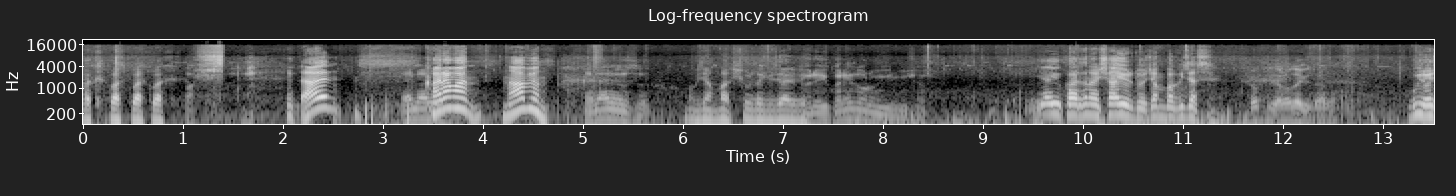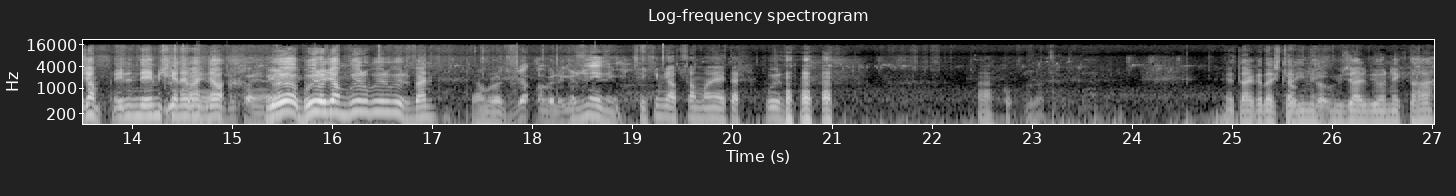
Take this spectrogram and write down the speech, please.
bak bak bak bak. Bak. Lan Helal Karaman ne yapıyorsun? Helal olsun. Hocam bak şurada güzel bir. Böyle yukarıya doğru mu yürümüş o? Ya yukarıdan aşağı yürüdü hocam bakacağız. Çok güzel, o da güzel. Buyur hocam elindeymişken hemen devam. lütfen ya. Yo yo buyur hocam buyur buyur buyur. Ben Yağmuracığım yapma böyle gözünü yedin. çekim yapsam bana yeter. Buyurun. Ha koktu zaten. Evet arkadaşlar Çok yine güzel. güzel bir örnek daha.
